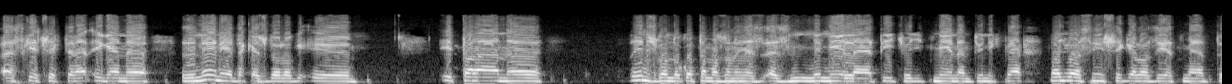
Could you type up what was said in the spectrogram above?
Ez kétségtelen. Igen, ez egy nagyon érdekes dolog. Itt talán én is gondolkodtam azon, hogy ez, ez miért lehet így, hogy itt miért nem tűnik fel. Nagy valószínűséggel azért, mert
